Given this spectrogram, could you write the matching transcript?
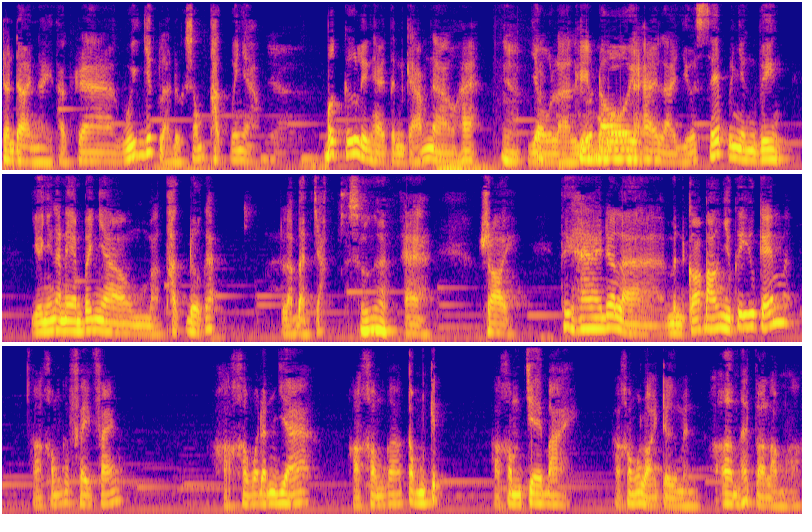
trên đời này thật ra quý nhất là được sống thật với nhau. Dạ. bất cứ liên hệ tình cảm nào ha. Dạ. dầu là lứa đôi hay là giữa sếp với nhân viên giữa những anh em với nhau mà thật được á là bền chắc. Sướng ha. À rồi thứ hai đó là mình có bao nhiêu cái yếu kém á, họ không có phê phán họ không có đánh giá họ không có công kích họ không chê bai họ không có loại trừ mình họ ôm hết vào lòng họ.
